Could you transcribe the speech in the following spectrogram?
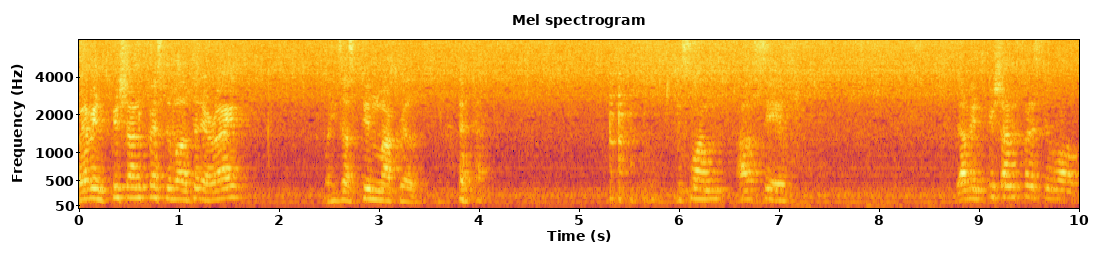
we're having fish on festival today, right? But it's a tin mackerel. This one I'll save. We're having fish and festival.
